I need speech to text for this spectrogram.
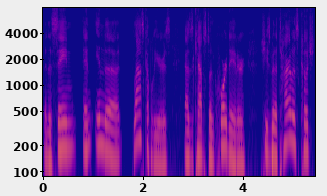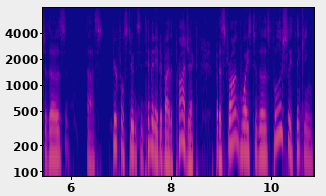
and the same. And in the last couple of years, as a capstone coordinator, she's been a tireless coach to those uh, fearful students intimidated by the project, but a strong voice to those foolishly thinking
